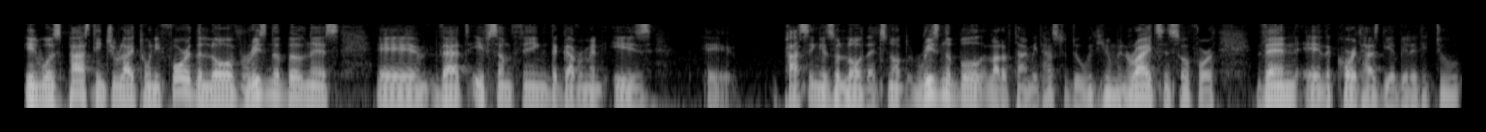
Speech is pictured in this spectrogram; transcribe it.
it was passed in July 24, the law of reasonableness, uh, that if something the government is uh, passing as a law that's not reasonable, a lot of time it has to do with human rights and so forth, then uh, the court has the ability to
